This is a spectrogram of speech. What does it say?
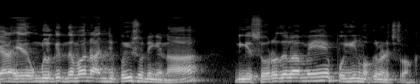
ஏன்னா இது உங்களுக்கு இந்த மாதிரி அஞ்சு பொய் சொன்னீங்கன்னா நீங்கள் சொல்கிறது எல்லாமே பொய்ன்னு மக்கள் நினச்சிடுவாங்க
